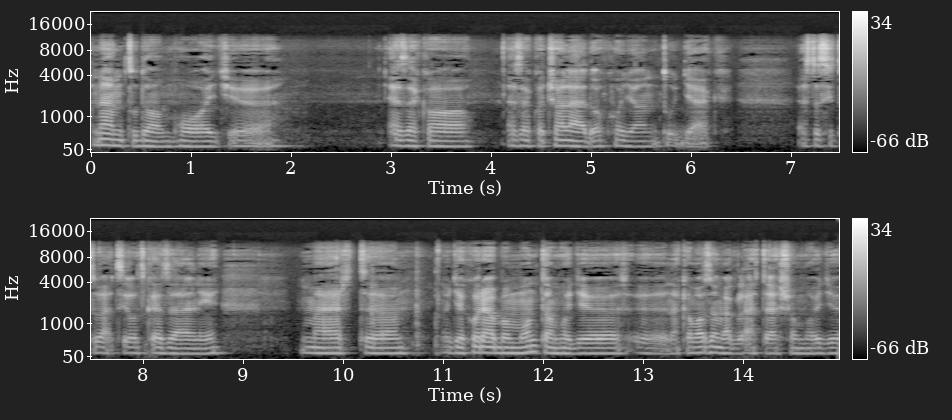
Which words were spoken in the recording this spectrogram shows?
Nem tudom, hogy ezek a, ezek a családok hogyan tudják ezt a szituációt kezelni, mert ugye korábban mondtam, hogy nekem az a meglátásom, hogy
